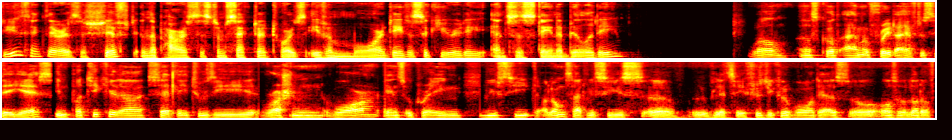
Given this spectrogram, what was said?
Do you think there is a shift in the power system sector towards even more data security and sustainability? Well, uh, Scott, I'm afraid I have to say yes. In particular, sadly, to the Russian war against Ukraine, we see alongside with this, uh, let's say, physical war, there's also a lot of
